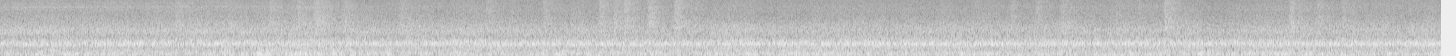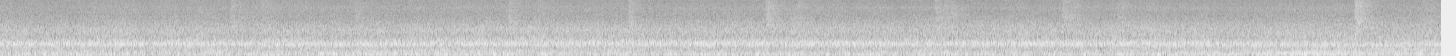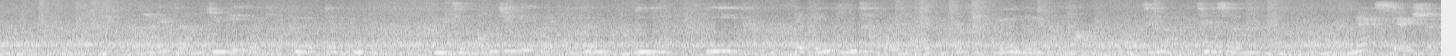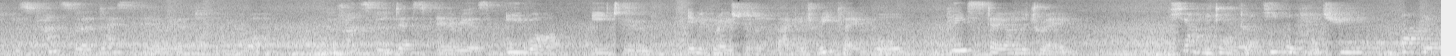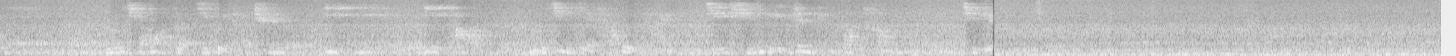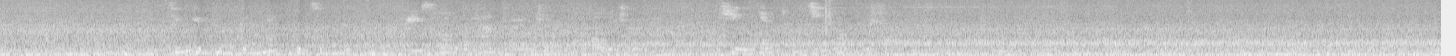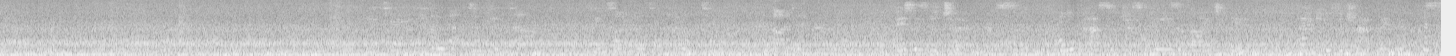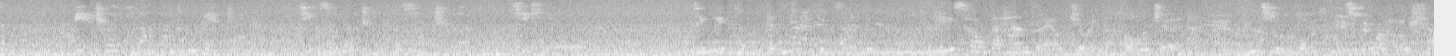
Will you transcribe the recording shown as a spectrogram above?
Next station is transfer desk area W1 and transfer desk areas E1, E2, immigration and baggage reclaim hall. Please stay on the train. 下一站转机柜台区 W 一，如前往转机柜台区 E 一、E 二 入境检查柜台及行李认领大堂，请沿途緊握扶手。请沿途紧握扶手。This is the terminus. All passengers please alight here. Thank you for travelling with us. 列车已到达终点站，请所有乘客下车，谢谢。请沿途紧握扶手。 Please hold the handrail during the whole journey. 请沿途紧握扶手。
